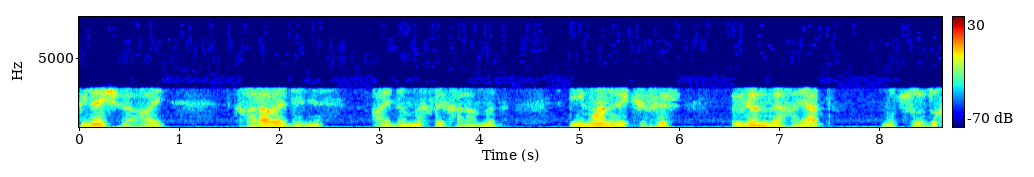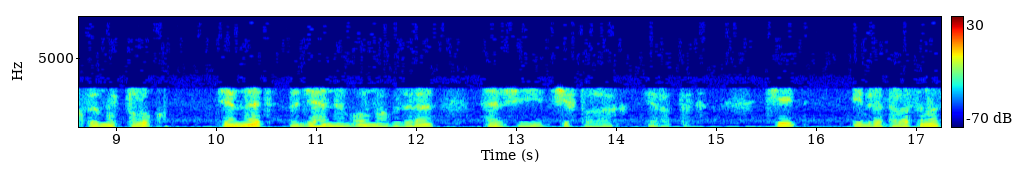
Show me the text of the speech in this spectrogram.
güneş ve ay, kara ve deniz, aydınlık ve karanlık, iman ve küfür, ölüm ve hayat, mutsuzluk ve mutluluk, cennet ve cehennem olmak üzere her şeyi çift olarak yarattık. Ki ibret alasınız,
